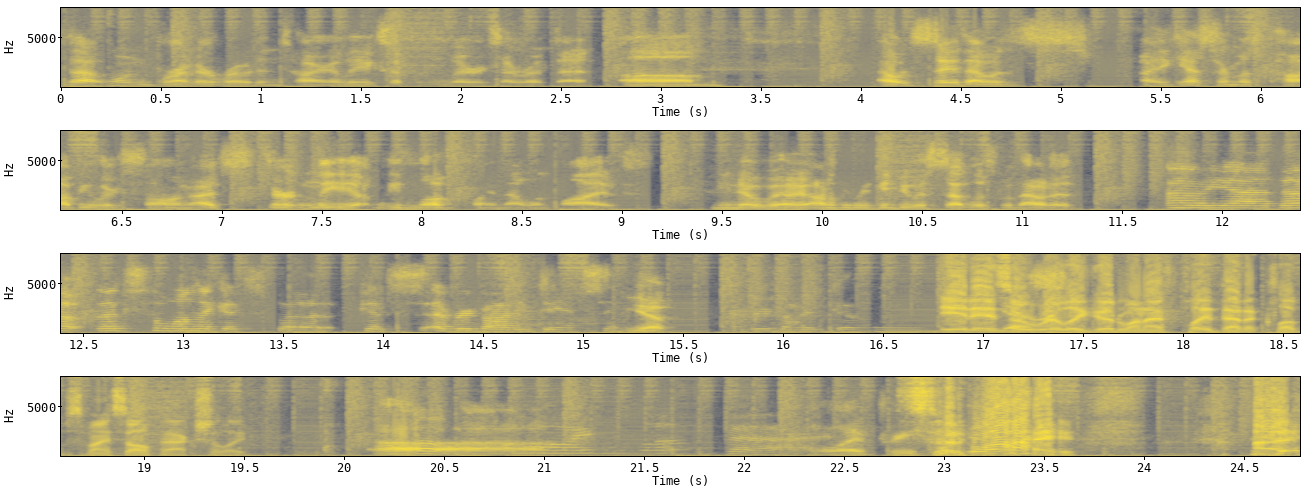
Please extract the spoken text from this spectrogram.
that one Brenner wrote entirely, except for the lyrics. I wrote that. Um, I would say that was, I guess, our most popular song. I certainly we love playing that one live. You know, I I don't think we can do a set list without it. Oh yeah, that that's the one that gets the gets everybody dancing. Yep. Everybody going. It is a really good one. I've played that at clubs myself, actually. Ah, Oh, I love that. well, I appreciate So it. do I. Uh,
